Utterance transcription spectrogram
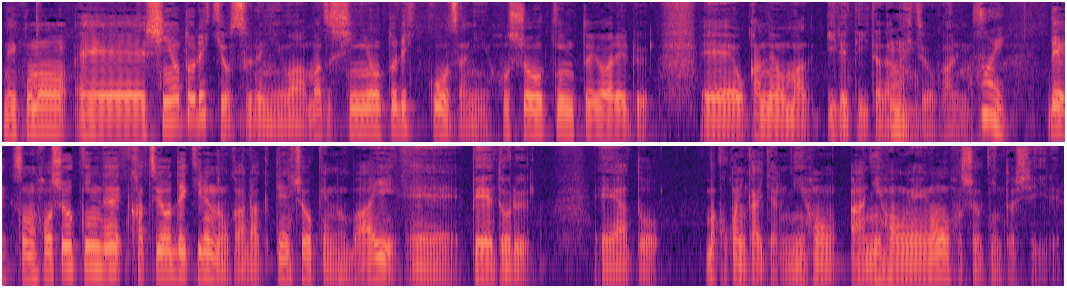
でこの、えー、信用取引をするにはまず信用取引口座に保証金と言われる、えー、お金をま入れていただく必要があります。うんはい、でその保証金で活用できるのが楽天証券の場合、えー、米ドル、えー、あとまあ、ここに書いてある日本あ日本円を保証金として入れる。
